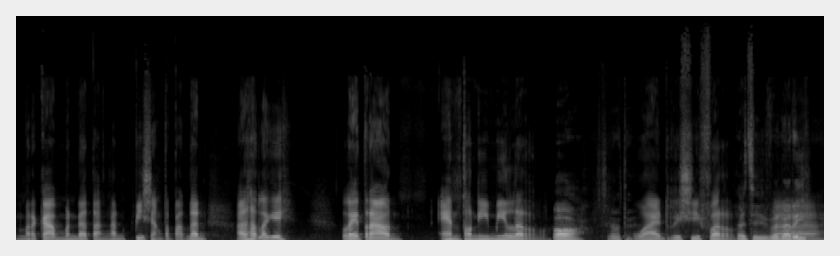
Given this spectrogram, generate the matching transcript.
mereka mendatangkan piece yang tepat dan ada satu lagi late round Anthony Miller Oh, wide receiver, Wide receiver dari? eh,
